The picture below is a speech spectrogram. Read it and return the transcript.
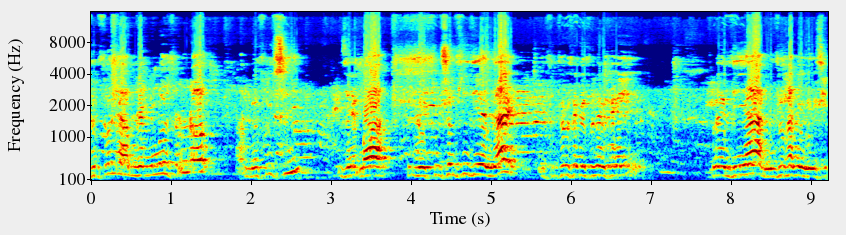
দুপুরে আমরা নিমন্ত্রণ আমরা খুশি যে মা তুমি একটু সবজি দিয়ে যায় একটু তরকারি করে করে দিয়ে আমি দোকানে গেছি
